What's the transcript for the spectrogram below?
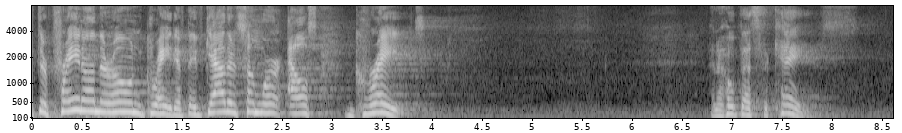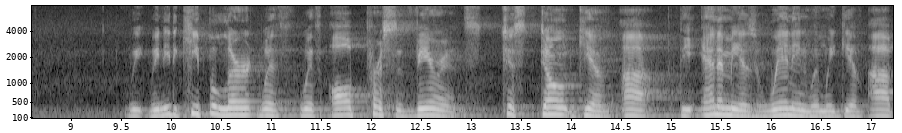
If they're praying on their own, great. If they've gathered somewhere else, great. And I hope that's the case. We, we need to keep alert with, with all perseverance. Just don't give up. The enemy is winning when we give up.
